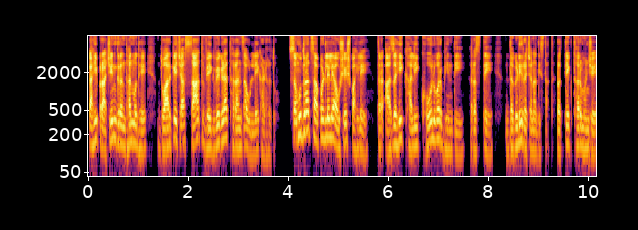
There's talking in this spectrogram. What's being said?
काही प्राचीन ग्रंथांमध्ये द्वारकेच्या सात वेगवेगळ्या थरांचा उल्लेख आढळतो. समुद्रात सापडलेले अवशेष पाहिले तर आजही खाली खोलवर भिंती रस्ते दगडी रचना दिसतात. प्रत्येक थर म्हणजे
